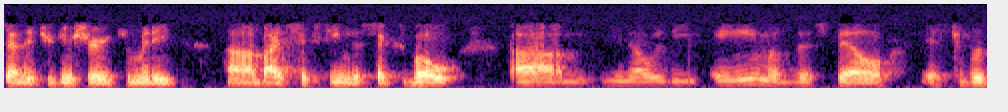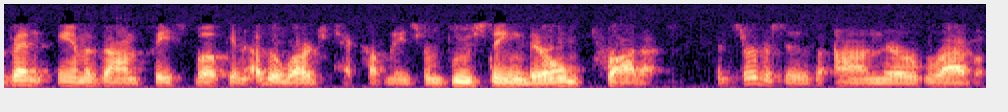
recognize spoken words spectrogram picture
Senate Judiciary Committee uh, by 16 to 6 vote. Um, you know, the aim of this bill is to prevent Amazon, Facebook, and other large tech companies from boosting their own products and services on their rival,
